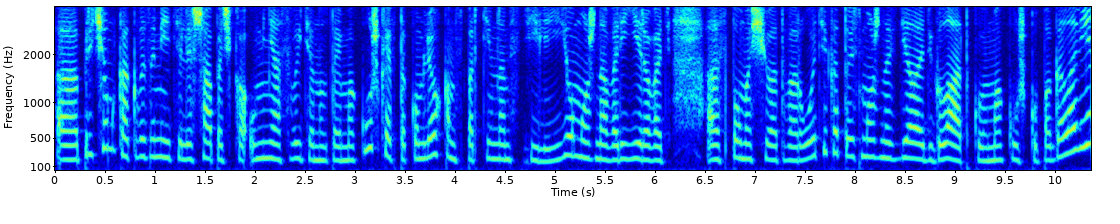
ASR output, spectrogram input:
А, Причем, как вы заметили, шапочка у меня с вытянутой макушкой в таком легком спортивном стиле. Ее можно варьировать а, с помощью отворотика, то есть можно сделать гладкую макушку по голове,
